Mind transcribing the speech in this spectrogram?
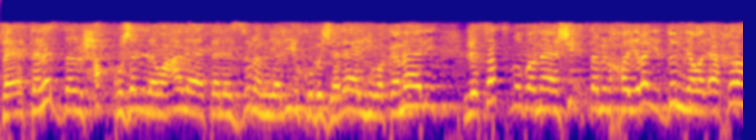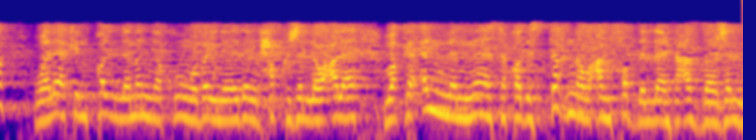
فيتنزل الحق جل وعلا تنزلا يليق بجلاله وكماله لتطلب ما شئت من خيري الدنيا والآخرة ولكن قل من يقوم بين يدي الحق جل وعلا وكأن الناس قد استغنوا عن فضل الله عز وجل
